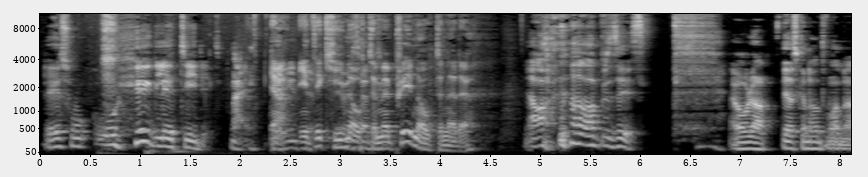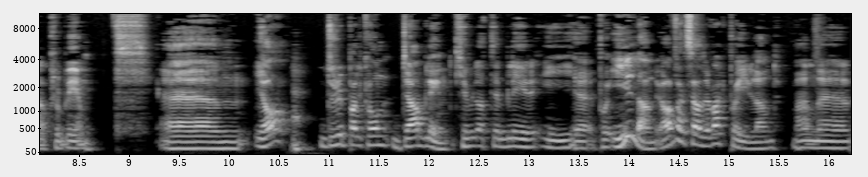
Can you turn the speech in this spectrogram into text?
Det är så ohyggligt tidigt. Nej, ja, inte, inte Keynoten, men Prenoten är det. Ja, precis. Jo det ska nog inte vara några problem. Um, ja, DrupalCon Dublin. Kul att det blir i, eh, på Irland. Jag har faktiskt aldrig varit på Irland. Men uh,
